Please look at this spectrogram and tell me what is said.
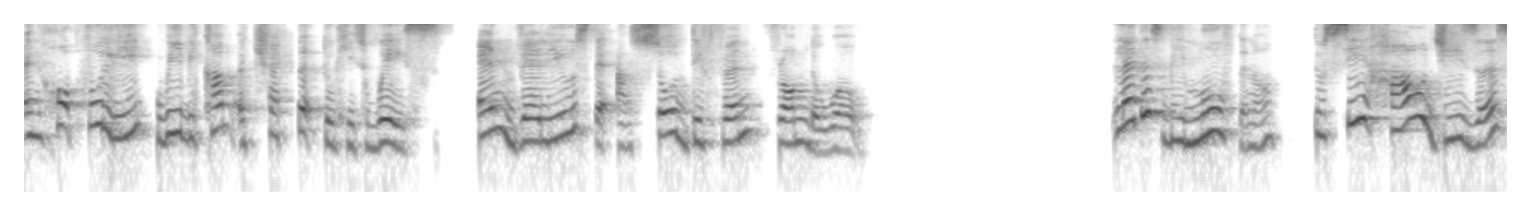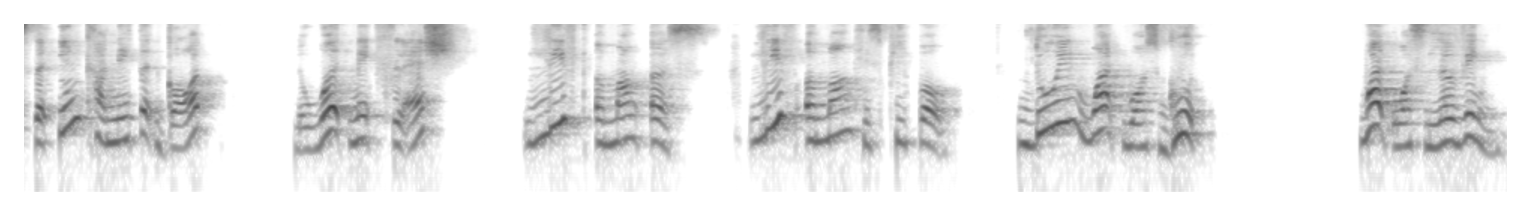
And hopefully, we become attracted to his ways and values that are so different from the world. Let us be moved you know, to see how Jesus, the incarnated God, the Word made flesh, lived among us, lived among his people, doing what was good, what was loving,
